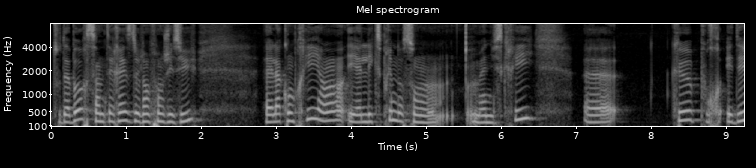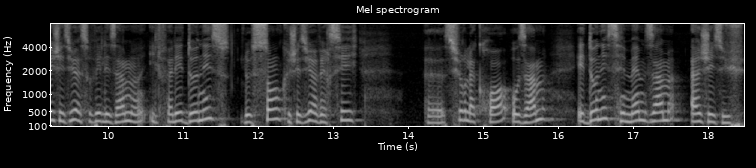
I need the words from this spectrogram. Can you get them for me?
tout d'abord, Sainte Thérèse de l'Enfant Jésus, elle a compris, hein, et elle l'exprime dans son manuscrit, euh, que pour aider Jésus à sauver les âmes, il fallait donner le sang que Jésus a versé euh, sur la croix aux âmes et donner ces mêmes âmes à Jésus.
